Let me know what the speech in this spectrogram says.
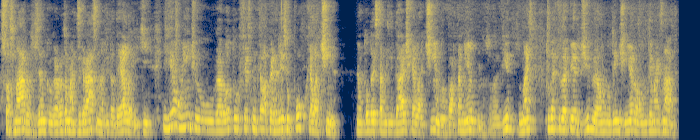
suas mágoas, dizendo que o garoto é uma desgraça na vida dela e que e realmente o garoto fez com que ela perdesse o pouco que ela tinha, né? toda a estabilidade que ela tinha no apartamento, na sua vida e tudo mais, tudo aquilo é perdido, ela não tem dinheiro, ela não tem mais nada.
